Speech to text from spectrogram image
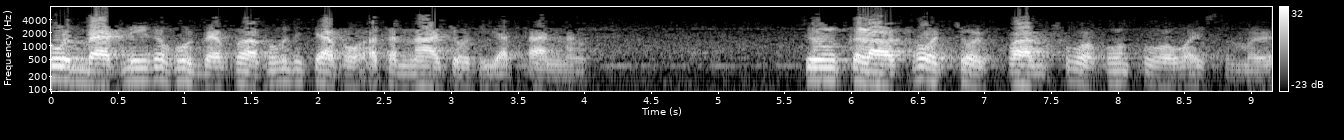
พูดแบบนี้ก็พูดแบบว่าพระพุทธเจ้าบอกอัตนาโจทิยตานัง จึงกล่าวโทษโจทย์ความชั่วของตัวไว้เสมอ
